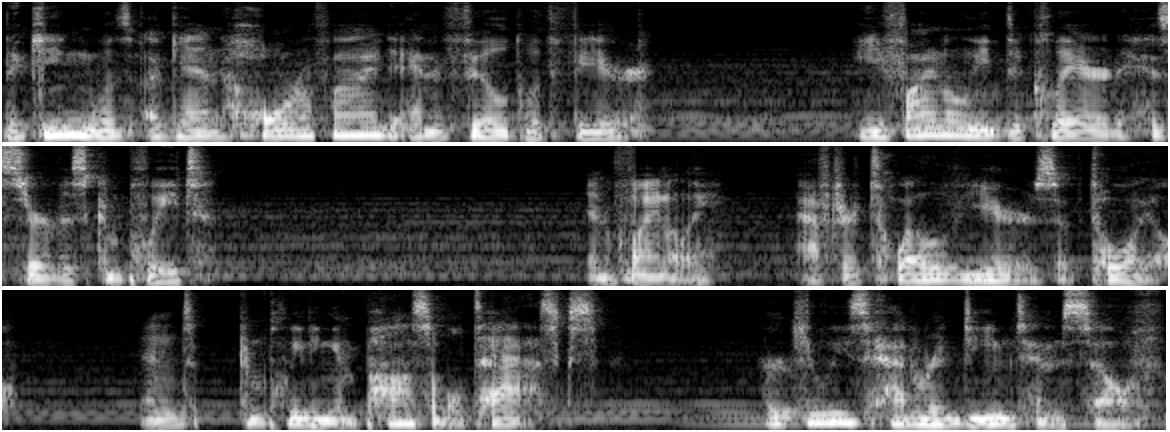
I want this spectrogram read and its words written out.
The king was again horrified and filled with fear. He finally declared his service complete. And finally, after 12 years of toil and completing impossible tasks, Hercules had redeemed himself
